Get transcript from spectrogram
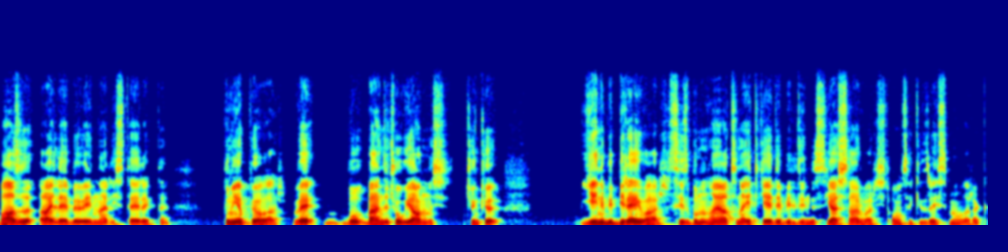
bazı aile ebeveynler isteyerek de bunu yapıyorlar ve bu bence çok yanlış. Çünkü yeni bir birey var. Siz bunun hayatına etki edebildiğiniz yaşlar var. İşte 18 resmi olarak.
